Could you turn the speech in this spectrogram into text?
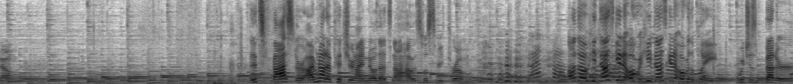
Now, It's faster. I'm not a pitcher, and I know that's not how it's supposed to be thrown. Although he does get it over, he does get it over the plate, which is better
